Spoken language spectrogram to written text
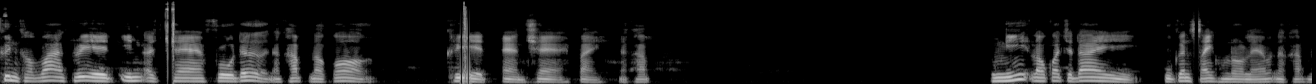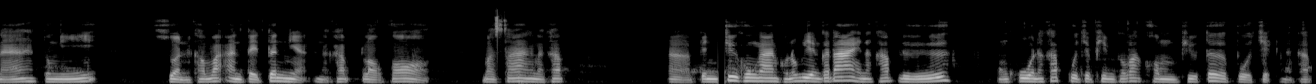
ขึ้นคำว่า create in a share folder นะครับ เราก็ create and share ไปนะครับ ตรงนี้เราก็จะได้ Google Site ของเราแล้วนะครับนะ ตรงนี้ส่วนคำว่า untitled เนี่ยนะครับ เราก็มาสร้างนะครับ อ่าเป็นชื่อโครงงานของนักเรียนก็ได้นะครับ หรือของครูนะครับครูจะพิมพ์คำว่า computer project นะครับ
